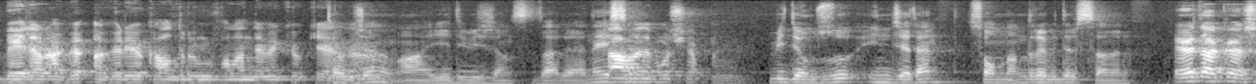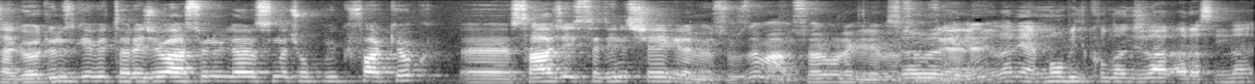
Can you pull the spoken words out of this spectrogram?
Beyler aga- Agario kaldırır mı falan demek yok yani. Tabii canım. Aa 7 vicdansızlar ya. Neyse. Tamam hadi boş yapma. ya. Videomuzu inceden sonlandırabiliriz sanırım. Evet arkadaşlar gördüğünüz gibi tarayıcı versiyonuyla arasında çok büyük bir fark yok. Ee, sadece istediğiniz şeye giremiyorsunuz değil mi abi? Server'a giremiyorsunuz yani. Yani mobil kullanıcılar arasında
